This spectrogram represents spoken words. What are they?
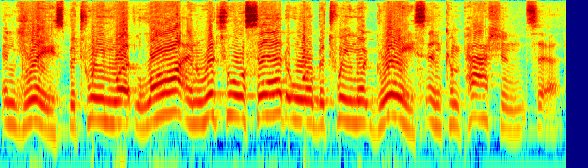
and grace, between what law and ritual said, or between what grace and compassion said.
